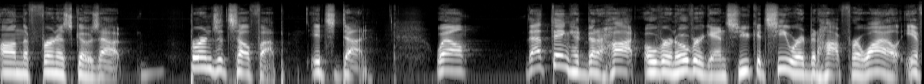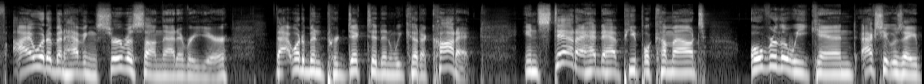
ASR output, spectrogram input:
on the furnace goes out burns itself up. It's done. Well, that thing had been hot over and over again, so you could see where it had been hot for a while. If I would have been having service on that every year, that would have been predicted and we could have caught it. Instead, I had to have people come out over the weekend. Actually, it was a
